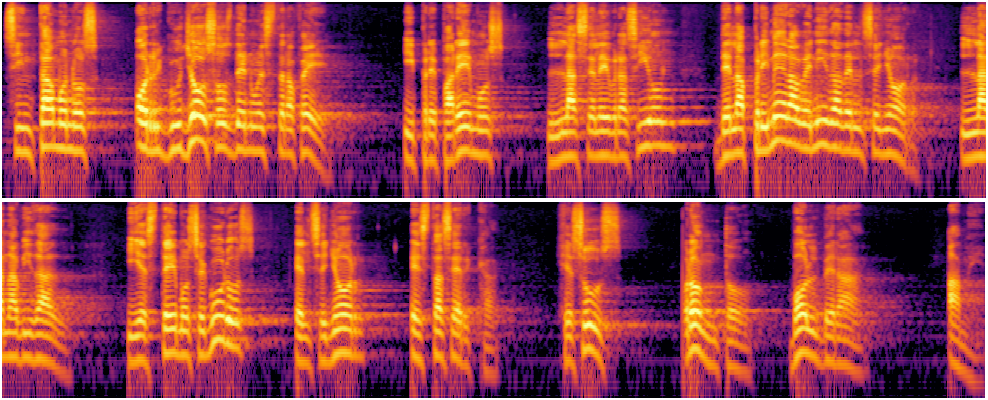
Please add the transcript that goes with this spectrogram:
Sintámonos orgullosos de nuestra fe y preparemos la celebración de la primera venida del Señor, la Navidad. Y estemos seguros, el Señor está cerca. Jesús pronto volverá. Amén.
